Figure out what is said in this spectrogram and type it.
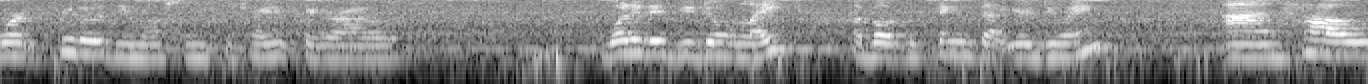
work through those emotions to try to figure out what it is you don't like about the things that you're doing and how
